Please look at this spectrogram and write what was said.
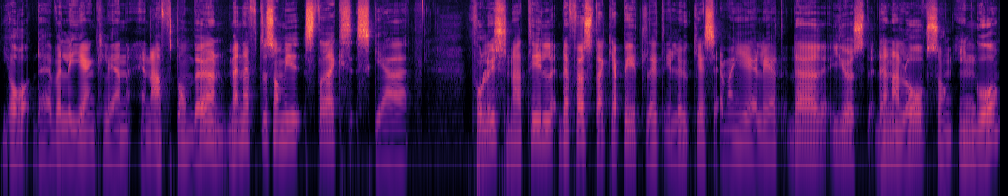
Ja, det är väl egentligen en aftonbön, men eftersom vi strax ska få lyssna till det första kapitlet i Lukas evangeliet där just denna lovsång ingår,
